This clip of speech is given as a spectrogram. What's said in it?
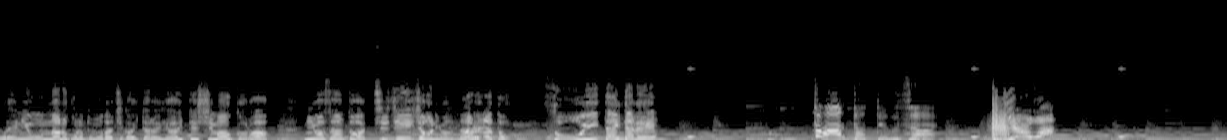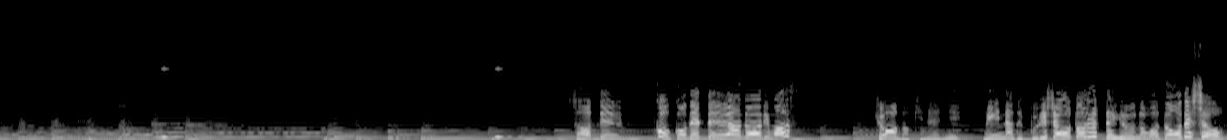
俺に女の子の友達がいたら焼いてしまうから丹羽さんとは知事以上にはなるなとそう言いたいんだね。あんたってうざやわいさてここで提案があります。今日の記念にみんなでプリシャを取るっていうのはどうでしょう？っ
